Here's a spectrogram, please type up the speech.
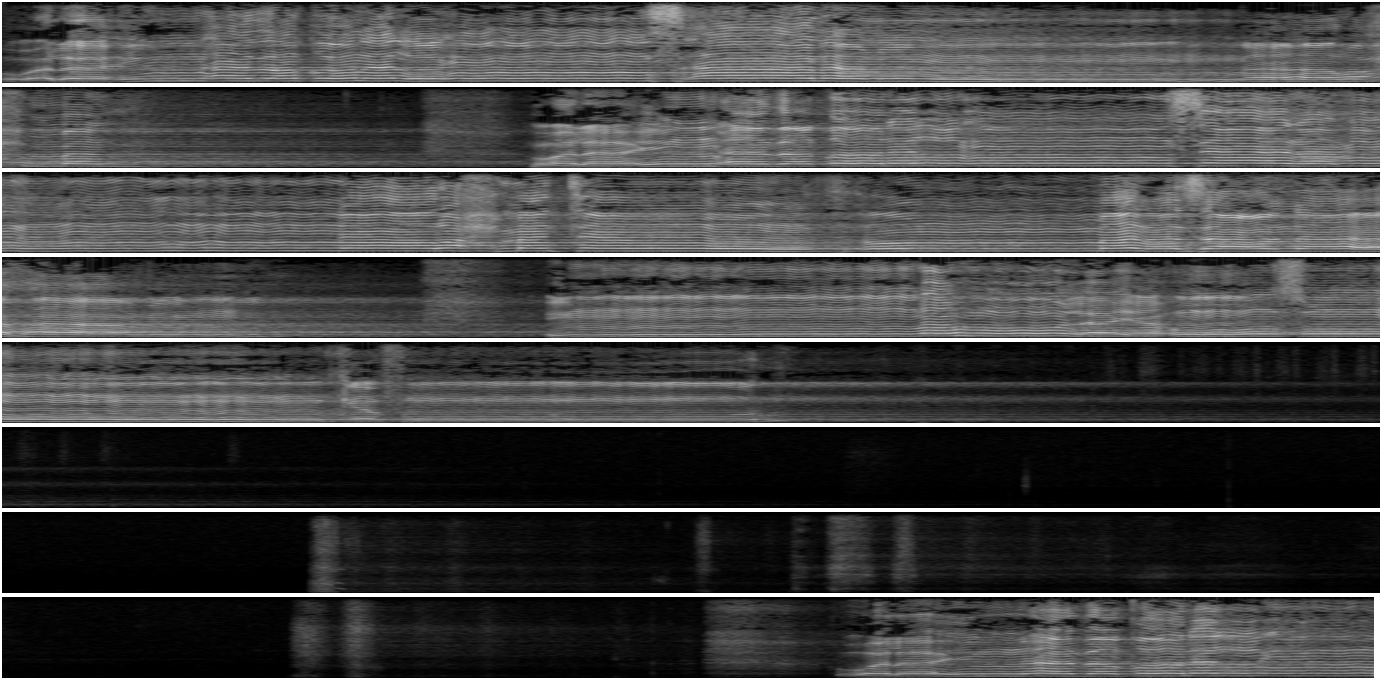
ولئن أذقنا الإنسان منا رحمة ولئن أذقنا الإنسان منا رحمة ثم نزعناها منه إنه ليئوس كفور ولئن أذقنا الإنسان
